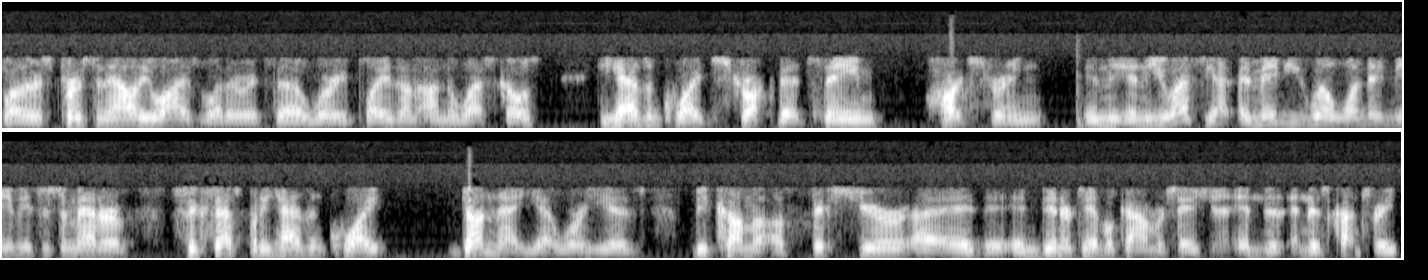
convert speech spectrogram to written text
whether it's personality wise, whether it's uh, where he plays on on the West Coast, he hasn't quite struck that same heartstring in the in the U.S. yet. And maybe he will one day. Maybe it's just a matter of success, but he hasn't quite done that yet, where he has become a, a fixture uh, in dinner table conversation in the, in this country.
